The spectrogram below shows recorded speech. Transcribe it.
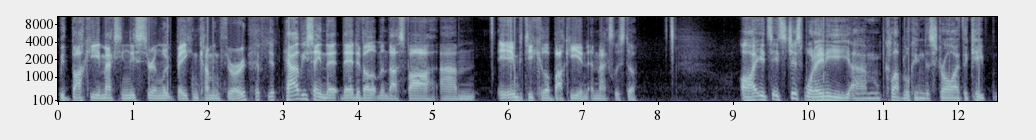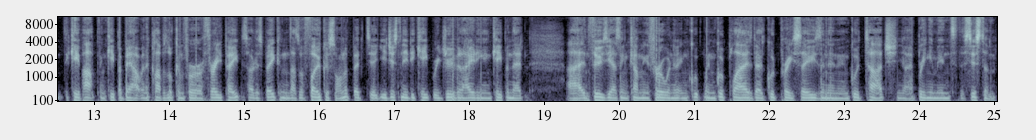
with Bucky and Maxine Lister and Luke Beacon coming through. Yep, yep. How have you seen their, their development thus far, um, in particular Bucky and, and Max Lister? Oh, it's it's just what any um, club looking to strive to keep to keep up and keep about when the club's looking for a three-peat, so to speak, and does a focus on it. But uh, you just need to keep rejuvenating and keeping that uh, enthusiasm coming through. And, and good, when good players have good pre-season and in good touch, you know, bring them into the system.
